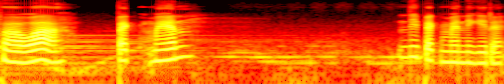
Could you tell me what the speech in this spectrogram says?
bawah Pacman. Di Pacman nih kira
